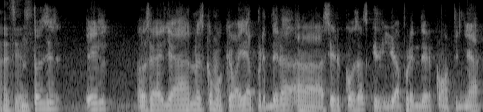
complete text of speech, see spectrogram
entonces, él, o sea, ya no es como que vaya a aprender a, hacer cosas que debió aprender cuando tenía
